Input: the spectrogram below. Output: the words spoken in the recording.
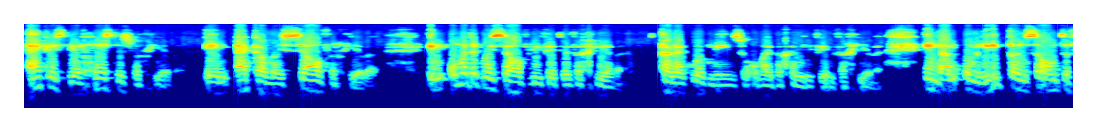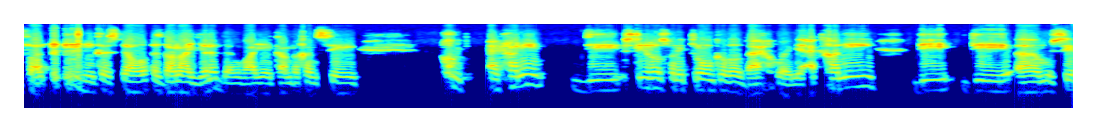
ek is deur Christus vergewe en ek kan myself vergewe. En omdat ek myself liefhet en vergewe, kan ek ook mense om my begin lief en vergewe. En dan om hierdie punt saam te vat, Christel, is dan daai hele ding waar jy kan begin sê, goed, ek gaan nie die steels van die tronke wil weggooi nie. Ek gaan nie die die ehm um, hoe sê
